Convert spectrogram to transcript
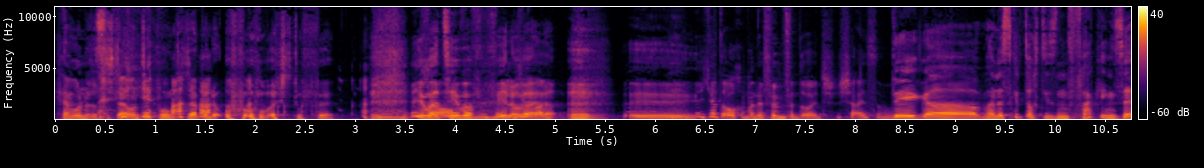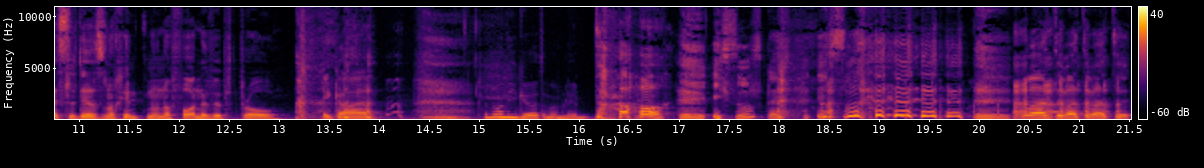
Kein Wunder, dass ich da unterpunktet habe in der O- Oberstufe. Immer Ich hab Alter. Ich hatte auch immer eine 5 in Deutsch. Scheiße, Mann. Digga, Mann, es gibt doch diesen fucking Sessel, der so nach hinten und nach vorne wippt, Bro. Egal. Ich hab noch nie gehört in meinem Leben. Doch, ich such's gleich. Ich such. warte, warte, warte.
